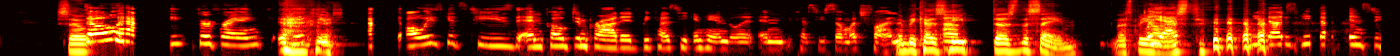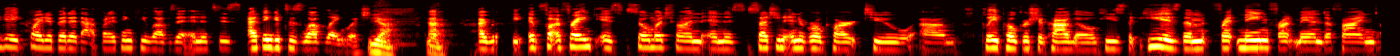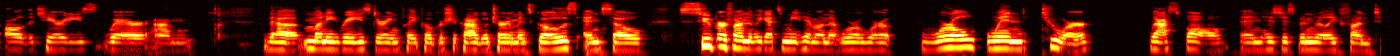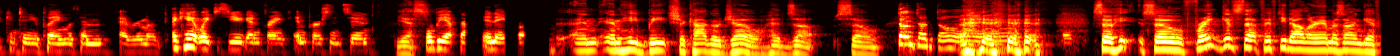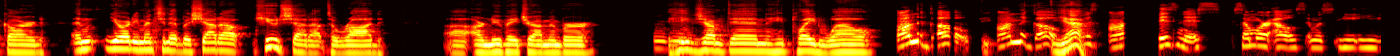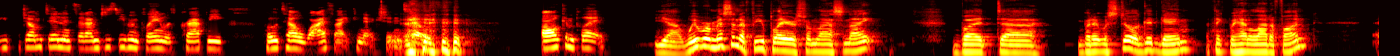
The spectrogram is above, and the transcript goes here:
So, so happy for Frank. Big, huge He always gets teased and poked and prodded because he can handle it and because he's so much fun. and because um, he does the same. Let's be Yes. honest. he does he does instigate quite a bit of that, but I think he loves it, and it's his. I think it's his love language. yeah. Yeah. I really uh, Frank is so much fun and is such an integral part to um, Play Poker Chicago. He's the, he is the front, main front man to find all the charities where um, the money raised during Play Poker Chicago tournaments goes, and so super fun that we got to meet him on that World World Whirlwind tour last fall, and has just been really fun to continue playing with him every month. I can't wait to see you again, Frank, in person soon. Yes. We'll be up there in April. and and he beat Chicago Joe heads up. So Dun dun dun. so he so Frank gets that fifty dollar Amazon gift card, and you already mentioned it, but shout out, huge shout out to Rod, uh, our new Patreon member. He Mhm. jumped in, he played well. on the go, on the go. Yeah. he was on business somewhere else, and was he, he jumped in and said, "I'm just even playing with crappy hotel Wi-Fi connection, so all can play." yeah, we were missing a few players from last night, but uh, but it was still a good game. I think we had a lot of fun,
